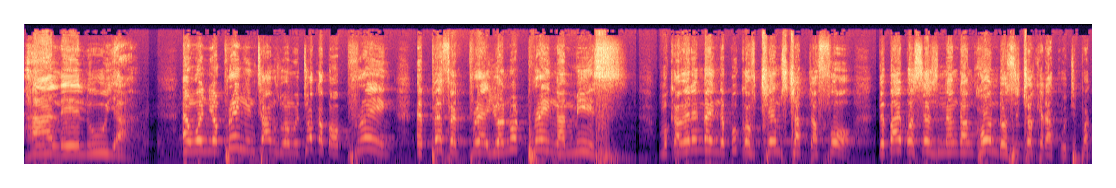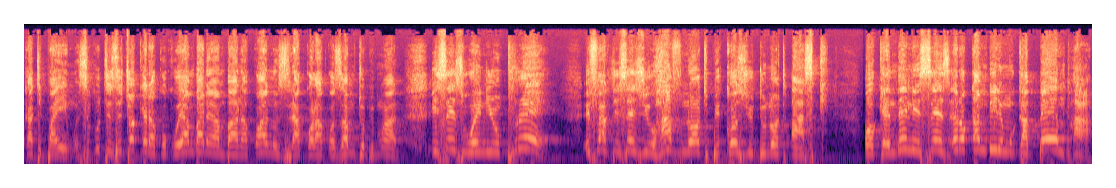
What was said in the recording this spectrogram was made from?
Hallelujah. And when you're praying in tongues, when we talk about praying a perfect prayer, you're not praying amiss. Mukaverenga in the book of james chapter 4 the bible says nanga nkhondo zichokera kuti pakati pa imwe. Sikuti zichokera kukuyambanayambana kwanu zilakolako za mtupi mwanu. It says when you pray in fact it says you have not because you do not ask. Okay and then it says ero kambiri mukapempha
